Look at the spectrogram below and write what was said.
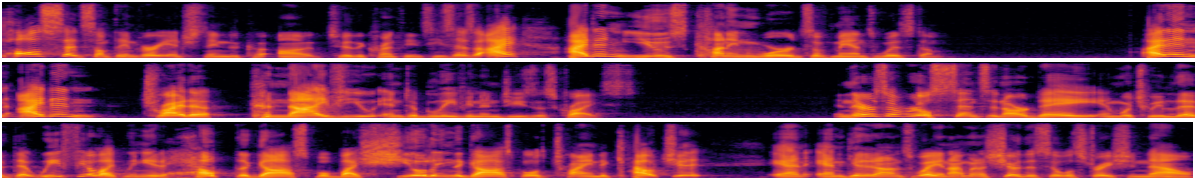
Paul said something very interesting to, uh, to the Corinthians. He says, I, I didn't use cunning words of man's wisdom. I didn't, I didn't try to connive you into believing in Jesus Christ. And there's a real sense in our day in which we live that we feel like we need to help the gospel by shielding the gospel, trying to couch it and, and get it on its way. And I'm going to share this illustration now.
